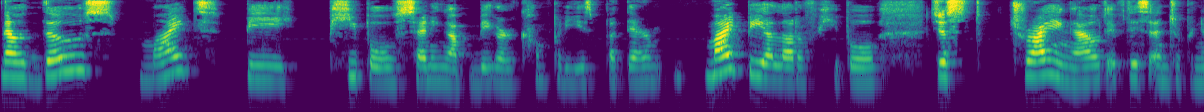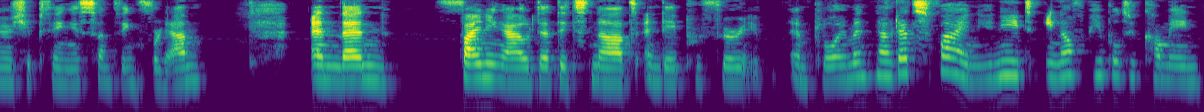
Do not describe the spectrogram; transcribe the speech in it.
Now, those might be people setting up bigger companies, but there might be a lot of people just trying out if this entrepreneurship thing is something for them. And then finding out that it's not and they prefer employment. Now that's fine. You need enough people to come in.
